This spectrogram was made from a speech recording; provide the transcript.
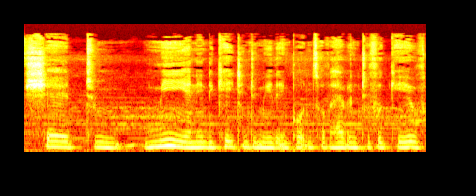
shared to me and indicating to me the importance of having to forgive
